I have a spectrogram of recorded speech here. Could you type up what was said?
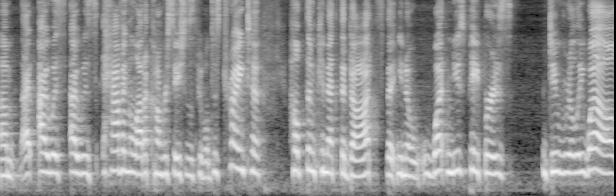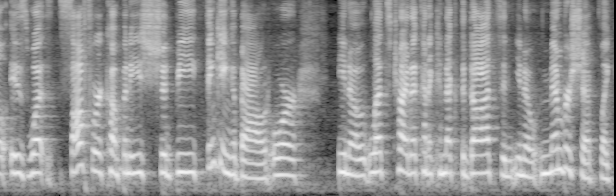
Um, I, I, was, I was having a lot of conversations with people, just trying to help them connect the dots that, you know, what newspapers do really well is what software companies should be thinking about, or, you know, let's try to kind of connect the dots and, you know, membership, like,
